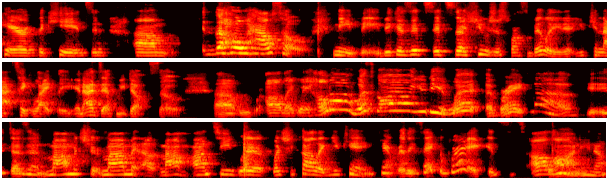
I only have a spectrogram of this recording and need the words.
care of the kids and um, the whole household need be because it's it's a huge responsibility that you cannot take lightly and i definitely don't. So uh, we were all like wait hold on what's going on? You did what? A break? No it doesn't mom mature mom and uh, mom auntie what what you call it you can't you can't really take a break. It's, it's all on you know?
